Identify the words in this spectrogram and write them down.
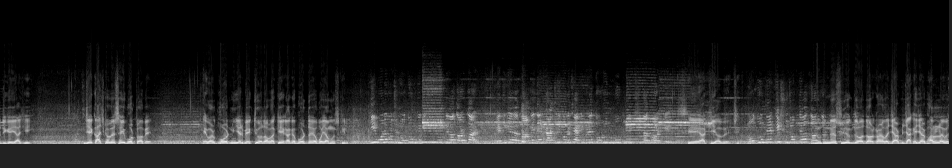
ওদিকেই আছি। যে কাজ করবে সেই ভোট পাবে। এবার ভোট নিজের ব্যক্তিগত। কে কাকে ভোট দেবে বোঝা মুশকিল। কি মনে করছেন নতুন কিছু সুযোগ দেওয়া দরকার? এদিকে বামেদের প্রার্থী করেছে? একেবারে তরুণ মুখ ধরকে সে আর কি হবে? নতুনদের সুযোগ দেওয়া দরকার? নতুনদের সুযোগ দেওয়া দরকার হবে যার যাকে যার ভালো লাগবে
